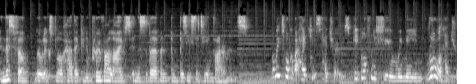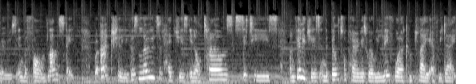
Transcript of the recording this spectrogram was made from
In this film, we will explore how they can improve our lives in the suburban and busy city environments. When we talk about hedges, hedgerows, people often assume we mean rural hedgerows in the farmed landscape, but actually there's loads of hedges in our towns, cities and villages in the built up areas where we live, work and play every day.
